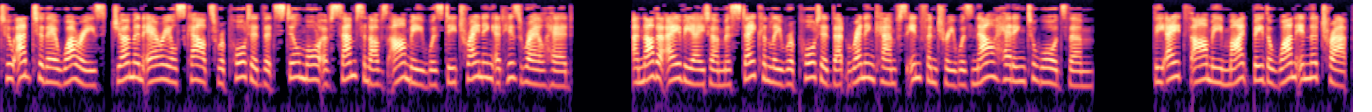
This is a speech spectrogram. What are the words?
To add to their worries, German aerial scouts reported that still more of Samsonov's army was detraining at his railhead. Another aviator mistakenly reported that Rennenkampf's infantry was now heading towards them. The Eighth Army might be the one in the trap.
